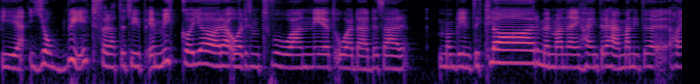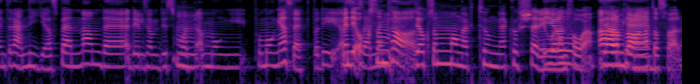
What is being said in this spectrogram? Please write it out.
är jobbigt för att det typ är mycket att göra och liksom tvåan är ett år där det så här man blir inte klar men man är, har, inte det här, man inte, har inte det här nya spännande. Det är, liksom, det är svårt Mm. mång, på många sätt. På det, Men det är, alltså så också, mentalt. det är också många tunga kurser i Jo, våran tvåa. Det ah, har de okej. varnat oss för.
